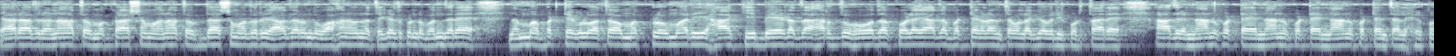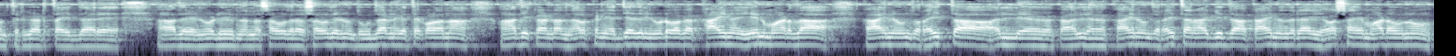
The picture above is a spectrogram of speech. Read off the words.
ಯಾರಾದರೂ ಅನಾಥ ಮಕ್ಕಳಾಶ್ರಮ, ಅನಾಥ ವೃದ್ಧಾಶ್ರಮದವರು ಯಾವುದಾದ್ರು ಒಂದು ವಾಹನವನ್ನು ತೆಗೆದುಕೊಂಡು ಬಂದರೆ ನಮ್ಮ ಬಟ್ಟೆಗಳು ಅಥವಾ ಮಕ್ಕಳು ಮರಿ ಹಾಕಿ ಬೇಡದ, ಹರಿದು ಹೋದ, ಕೊಳೆಯಾದ ಬಟ್ಟೆಗಳನ್ನು ತಗೊಂಡೋಗಿ ಅವರಿಗೆ ಆದರೆ ನಾನು ಕೊಟ್ಟೆ ನಾನು ಕೊಟ್ಟೆ ನಾನು ಕೊಟ್ಟೆ ಅಂತೆಲ್ಲ ಹೇಳ್ಕೊಂಡು ತಿರುಗಾಡ್ತಾ ಇದ್ದಾರೆ. ಆದರೆ ನೋಡಿ ನನ್ನ ಸಹೋದರ ಸಹೋದರಿ ಒಂದು ಉದಾಹರಣೆಗೆ ತಗೊಳ್ಳೋಣ ಆದಿಕಾಂಡ ನಾಲ್ಕನೇ ಅಧ್ಯಾಯದಲ್ಲಿ ನೋಡುವಾಗ ಕಾಯಿನ ಏನು ಮಾಡ್ದ? ಕಾಯಿನ ಒಂದು ರೈತ, ಅಲ್ಲಿ ಅಲ್ಲಿ ಕಾಯಿನ ಒಂದು ರೈತನಾಗಿದ್ದ. ಕಾಯಿನಂದರೆ ವ್ಯವಸಾಯ ಮಾಡೋವನು.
